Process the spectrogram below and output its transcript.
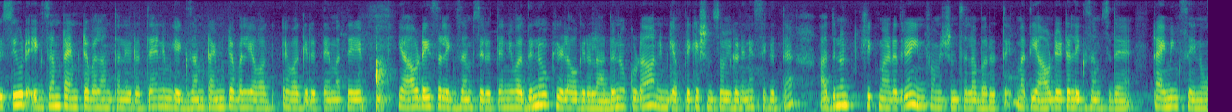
received exam time table ಅಂತಲೇ ಇರುತ್ತೆ. ನಿಮಗೆ ಎಕ್ಸಾಮ್ ಟೈಮ್ ಟೇಬಲ್ ಯಾವಾಗ, ಯಾವಾಗಿರುತ್ತೆ ಮತ್ತು ಯಾವ ಡೇಸಲ್ಲಿ ಎಕ್ಸಾಮ್ಸ್ ಇರುತ್ತೆ, ನೀವು ಅದನ್ನು ಕೇಳೋಗಿರಲ್ಲ ಅದನ್ನು ಕೂಡ ನಿಮಗೆ ಅಪ್ಲಿಕೇಶನ್ಸ್ ಒಳಗಡೆ ಸಿಗುತ್ತೆ. ಅದನ್ನು ಕ್ಲಿಕ್ ಮಾಡಿದ್ರೆ ಇನ್ಫಾರ್ಮೇಷನ್ಸ್ ಎಲ್ಲ ಬರುತ್ತೆ. ಮತ್ತು ಯಾವ ಡೇಟಲ್ಲಿ ಎಕ್ಸಾಮ್ಸ್ ಇದೆ ಟೈಮಿಂಗ್ಸ್ ಏನು,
